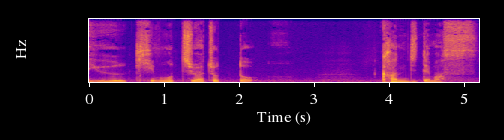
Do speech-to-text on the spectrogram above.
っていう気持ちはちょっと感じてます。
